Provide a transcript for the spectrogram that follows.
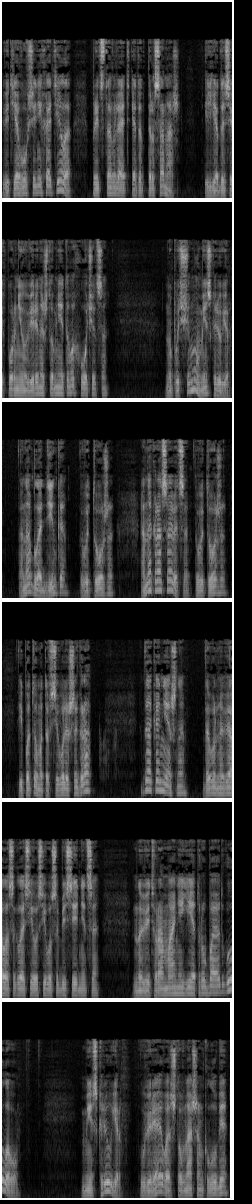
ведь я вовсе не хотела представлять этот персонаж, и я до сих пор не уверена, что мне этого хочется». «Ну почему, мисс Крюгер? Она блондинка, вы тоже. Она красавица, вы тоже. И потом это всего лишь игра». «Да, конечно», — довольно вяло согласилась его собеседница. «Но ведь в романе ей отрубают голову». «Мисс Крюгер, уверяю вас, что в нашем клубе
